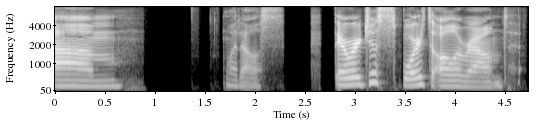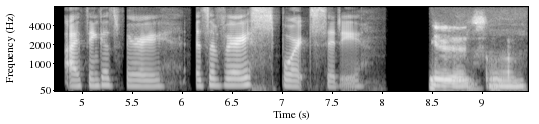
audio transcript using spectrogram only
Um, what else? There were just sports all around. I think it's very, it's a very sports city. It is. Um,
